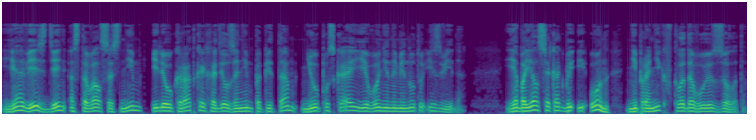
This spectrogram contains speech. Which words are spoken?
Я весь день оставался с ним или украдкой ходил за ним по пятам, не упуская его ни на минуту из вида. Я боялся, как бы и он не проник в кладовую с золотом.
